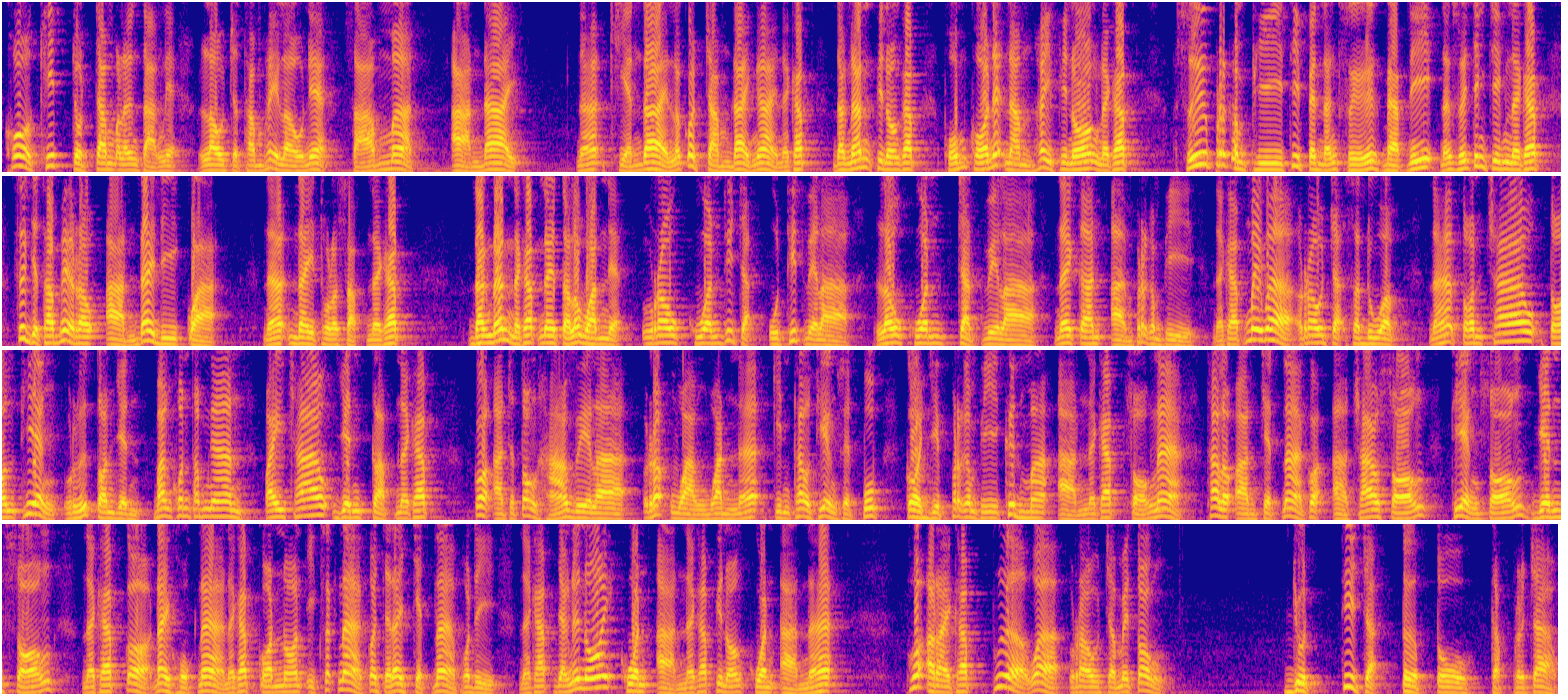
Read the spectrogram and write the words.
ข้อคิดจดจำอะไรต่างๆเนี่ยเราจะทำให้เราเนี่ยสามารถ อ่านได้นะเขียนได้แล้วก็จำได้ง่ายนะครับ ดังนั้นพี่น้องครับ ผมขอแนะนำให้พี่น้องนะครับ ซื้อพระคัมภีร์ที่เป็นหนังสือแบบนี้หนังสือจริง ๆนะครับ ซึ่งจะทำให้เราอ่านได้ดีกว่านะในโทรศัพท์นะครับ ดังนั้นนะครับในแต่ละวันเนี่ยเราควรที่จะอุทิศเวลา เราควรจัดเวลาในการอ่านพระคัมภีร์นะครับ ไม่ว่าเราจะสะดวก นะฮะตอนเช้าตอนเที่ยงหรือตอนเย็น บางคนทำงานไปเช้าเย็นกลับนะครับ ก็อาจจะต้องหาเวลาระหว่างวันนะ กินข้าวเที่ยงเสร็จปุ๊บ ก็หยิบพระคัมภีร์ขึ้นมาอ่านนะครับสองหน้า ถ้าเราอ่าน 7 หน้าก็อ่านเช้า 2 เที่ยง 2 เย็น 2 นะครับ ก็ได้ 6 หน้านะครับ ก่อนนอนอีกสักหน้าก็จะได้ 7 หน้าพอดีนะครับ อย่างน้อยๆควรอ่านนะครับ พี่น้องควรอ่านนะฮะเพราะอะไรครับเพื่อว่าเราจะไม่ต้อง หยุดที่จะเติบโตกับพระเจ้า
